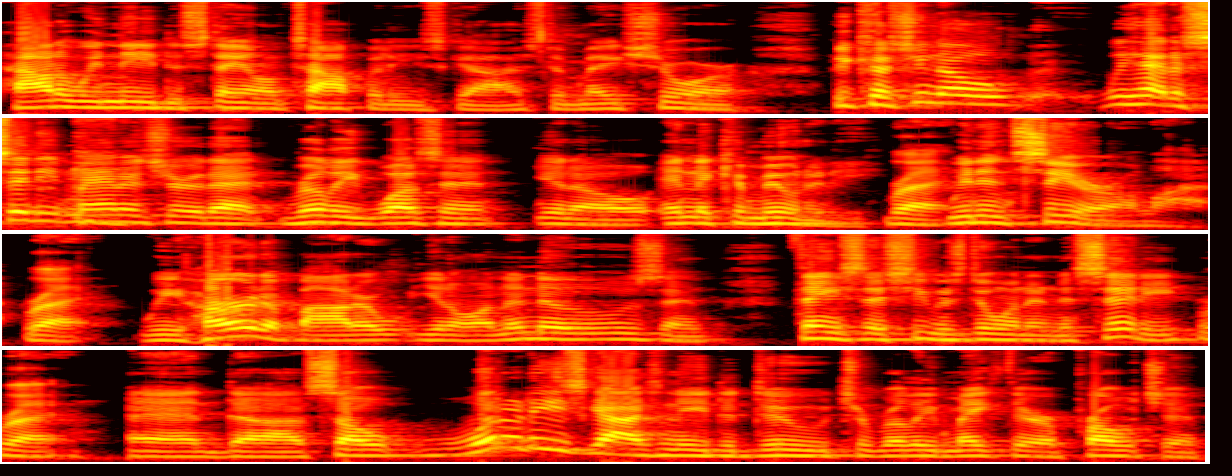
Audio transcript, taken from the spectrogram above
How do we need to stay on top of these guys to make sure? Because you know we had a city manager that really wasn't you know in the community. Right. We didn't see her a lot. Right. We heard about her, you know, on the news and things that she was doing in the city. Right. And uh, so, what do these guys need to do to really make their approach and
